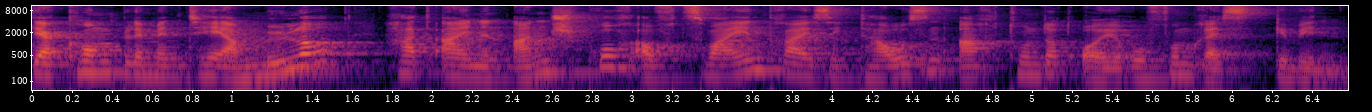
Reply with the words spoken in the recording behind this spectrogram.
Der Komplementär Müller hat einen Anspruch auf 32.800 Euro vom Restgewinn,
